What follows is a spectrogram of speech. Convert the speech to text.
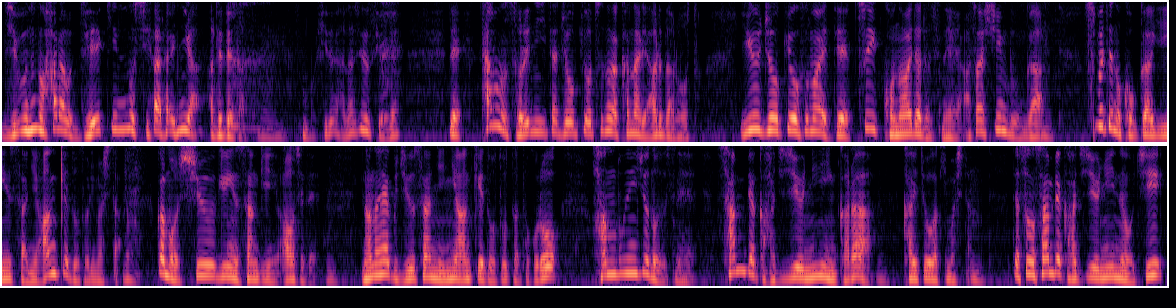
自分の払う税金の支払いに当ててたと、うん、もうひどい話ですよね。で多分それにいた状況というのがかなりあるだろうと。いう状況を踏まえてついこの間ですね朝日新聞が全ての国会議員さんにアンケートを取りました、これもう衆議院参議院合わせて713人にアンケートを取ったところ半分以上のですね382人から回答が来ました。でその382人のうち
